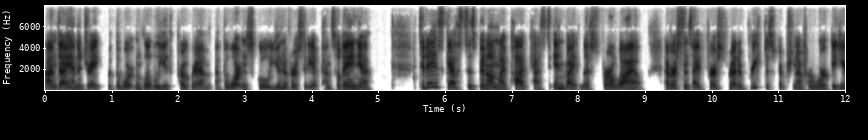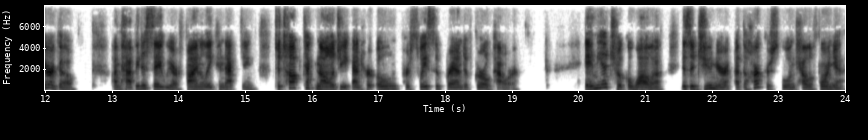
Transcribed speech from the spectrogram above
I'm Diana Drake with the Wharton Global Youth Program at the Wharton School, University of Pennsylvania. Today's guest has been on my podcast invite list for a while, ever since I first read a brief description of her work a year ago. I'm happy to say we are finally connecting to talk technology and her own persuasive brand of girl power. Amia Chokawala is a junior at the Harker School in California.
